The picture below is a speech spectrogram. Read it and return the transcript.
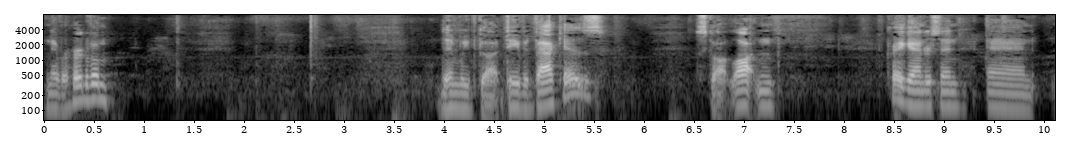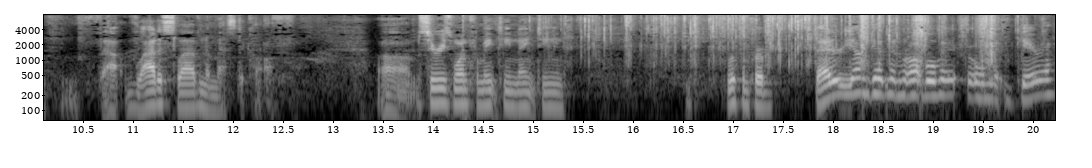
Never heard of him. Then we've got David Backes, Scott Laughton, Craig Anderson, and Vladislav Namestnikov. Um, series 1 from 1819. Looking for a better young gun than Rob O'Gara.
